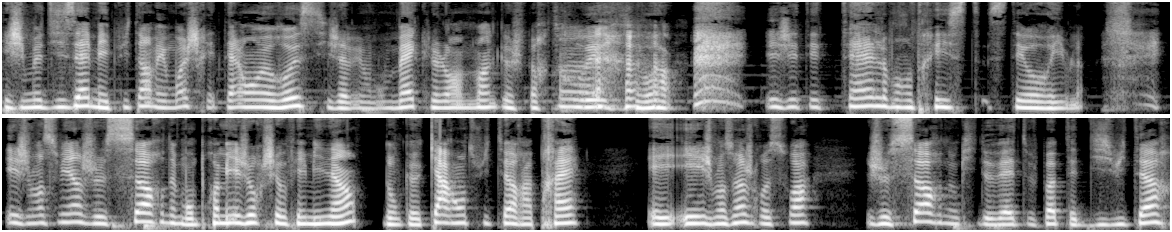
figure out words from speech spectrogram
Et je me disais, mais putain, mais moi, je serais tellement heureuse si j'avais mon mec le lendemain que je peux retrouver, tu vois. Et j'étais tellement triste, c'était horrible. Et je m'en souviens, je sors de mon premier jour chez Au Féminin, donc euh, 48 heures après. Et, et je m'en souviens, je reçois, je sors, donc il devait être, pas, peut-être 18 heures.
